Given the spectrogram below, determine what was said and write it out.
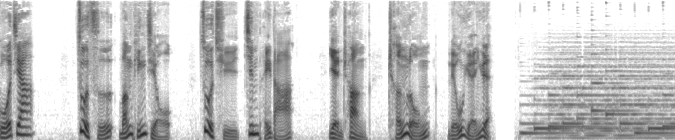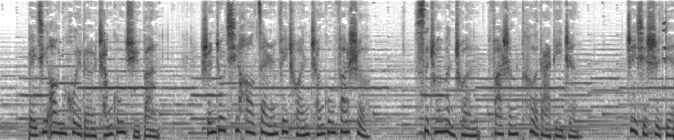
国家，作词王平九，作曲金培达，演唱成龙、刘媛媛。北京奥运会的成功举办，神舟七号载人飞船成功发射，四川汶川发生特大地震，这些事件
